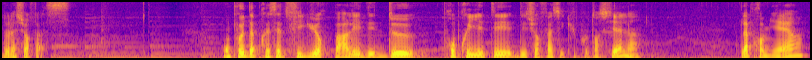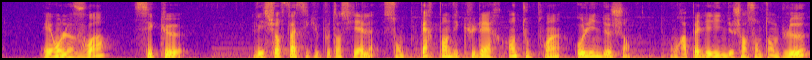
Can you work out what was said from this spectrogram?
de la surface. On peut d'après cette figure parler des deux propriétés des surfaces équipotentielles. La première, et on le voit, c'est que les surfaces équipotentielles sont perpendiculaires en tout point aux lignes de champ. On rappelle, les lignes de champ sont en bleu.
